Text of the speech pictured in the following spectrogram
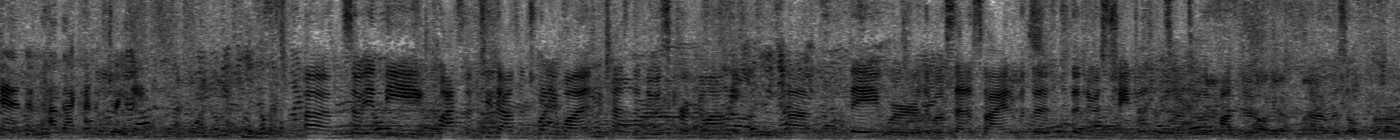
and didn't have that kind of training. Um, so in the class of 2021, which has the newest curriculum, um, they were the most satisfied with the, the newest changes, and so it's a really positive uh, result for our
